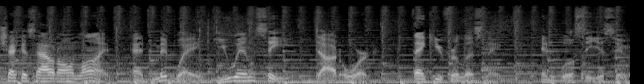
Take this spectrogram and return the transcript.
check us out online at midwayumc.org. Thank you for listening, and we'll see you soon.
